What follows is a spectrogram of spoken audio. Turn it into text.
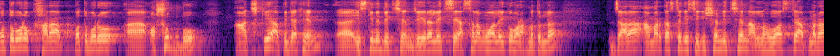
কত বড় খারাপ, কত বড় অসভ্য। আজকে আপনি দেখেন স্ক্রিনে দেখছেন যে এরা লেখছে, আসসালামু আলাইকুম রহমতুল্লাহ। যারা আমার কাছ থেকে চিকিৎসা নিচ্ছেন আল্লাহ আসতে আপনারা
